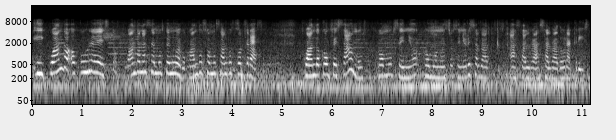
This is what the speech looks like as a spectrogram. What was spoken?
¿Y cuándo ocurre esto? ¿Cuándo nacemos de nuevo? ¿Cuándo somos salvos por gracia? Cuando confesamos como Señor, como nuestro Señor y Salvador a Salvador a Cristo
